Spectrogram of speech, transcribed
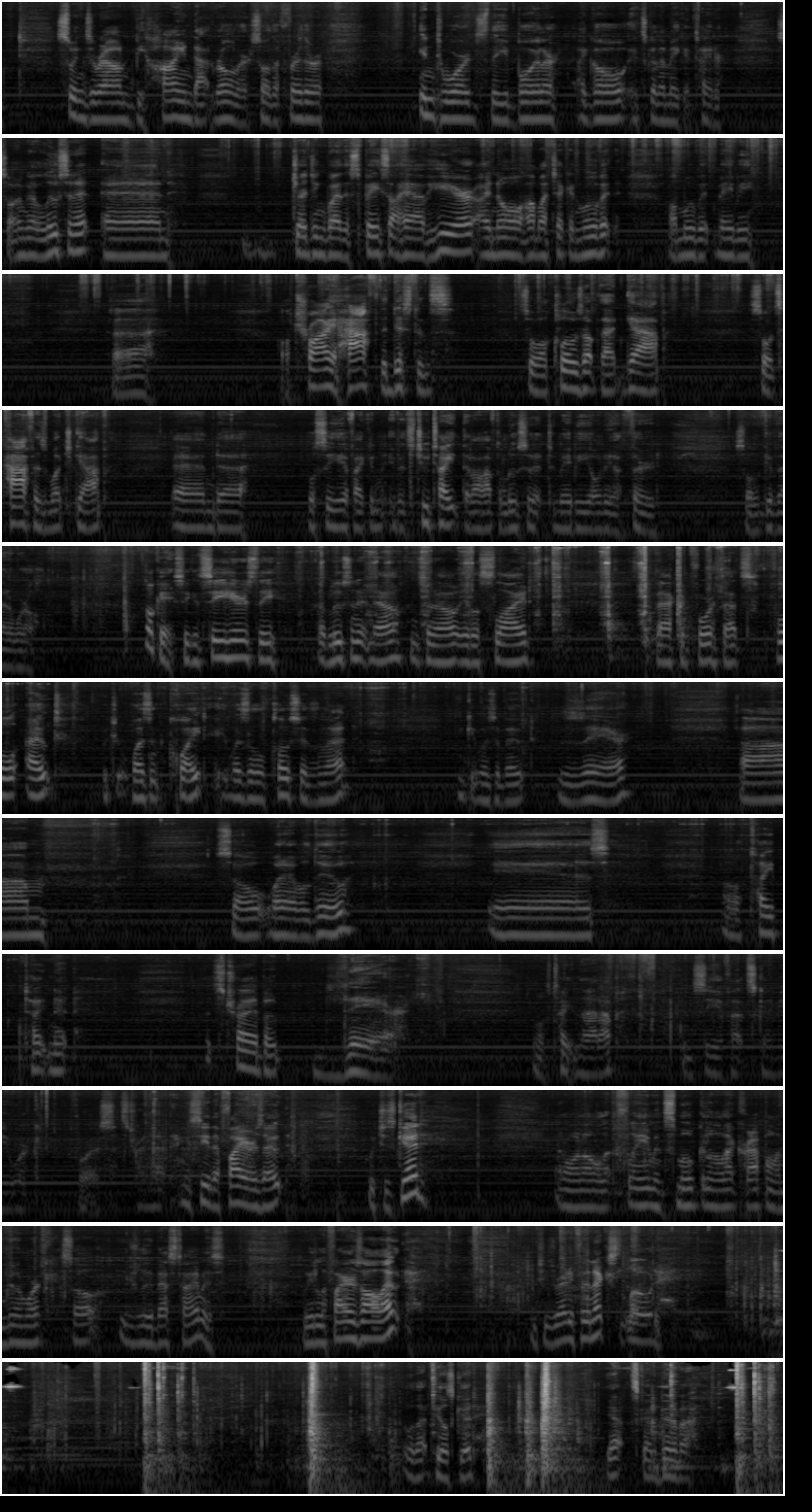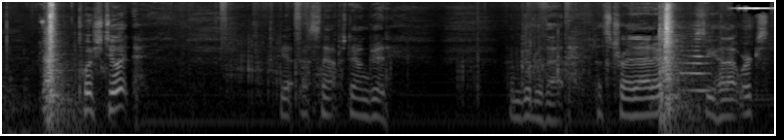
swings around behind that roller. So the further in towards the boiler I go it's going to make it tighter. So I'm going to loosen it and judging by the space I have here I know how much I can move it. I'll move it maybe uh, I'll try half the distance. So I'll close up that gap so it's half as much gap. And uh, we'll see if I can if it's too tight then I'll have to loosen it to maybe only a third. So I'll give that a whirl. Okay so you can see here's the I've loosened it now and so now it'll slide back and forth. That's full out which it wasn't quite. It was a little closer than that. I think it was about there. Um, so what I will do is I'll type tighten it let's try about there. We'll tighten that up and see if that's going to be work for us. Let's try that. You can see the fire's out which is good. I don't want all that flame and smoke and all that crap while I'm doing work so usually the best time is wait the fire's all out and she's ready for the next load. Oh that feels good. Yeah, it's got a bit of a push to it. Yeah, that snaps down good. I'm good with that. Let's try that out, see how that works.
